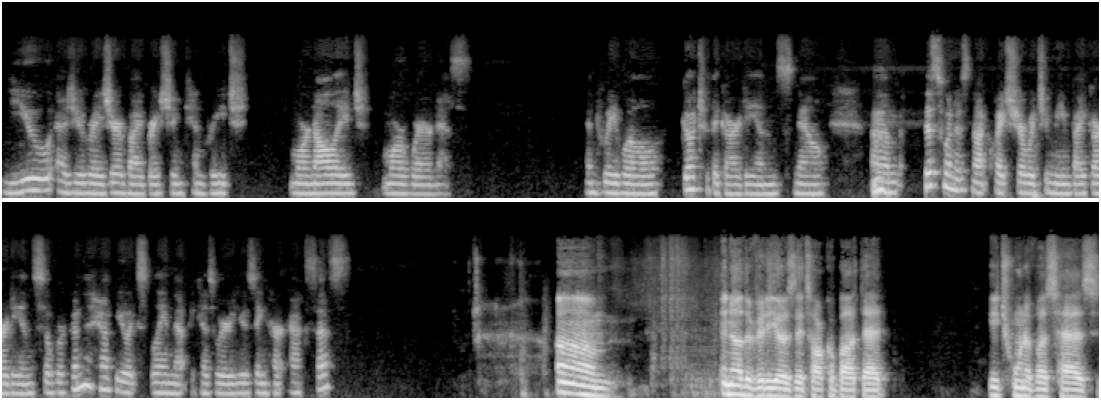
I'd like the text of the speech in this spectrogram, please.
You, as you raise your vibration, can reach more knowledge, more awareness. And we will go to the guardians now. Hmm. Um, this one is not quite sure what you mean by guardians, so we're going to have you explain that because we're using her access. Um, in other videos, they talk about that each one of us has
